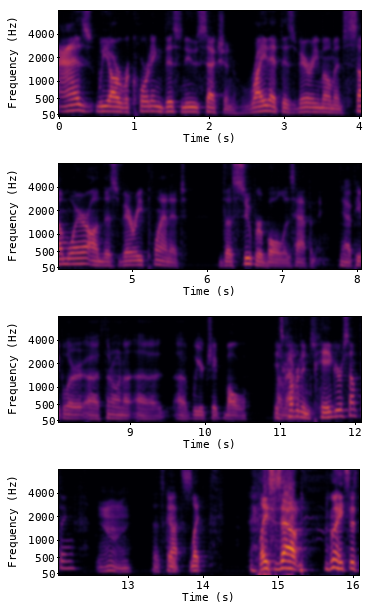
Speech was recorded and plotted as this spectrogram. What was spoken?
as we are recording this news section, right at this very moment, somewhere on this very planet, the Super Bowl is happening. Yeah, people are uh, throwing a, a, a weird shaped ball. It's covered in pig or something. Mm. It's got It's- like laces out, laces,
